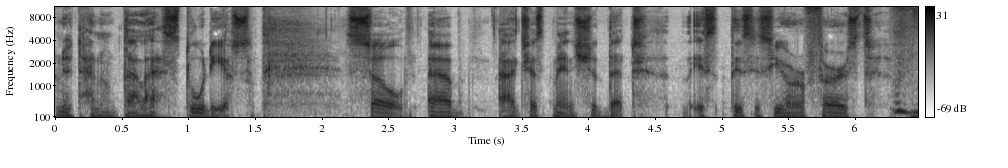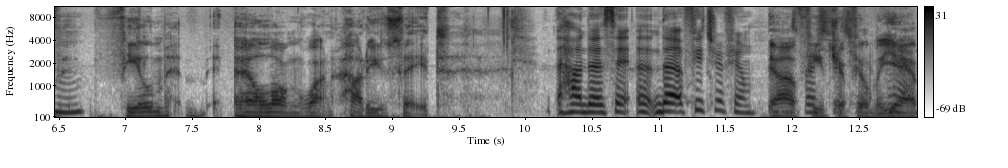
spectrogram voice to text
nyt hän on täällä studiossa. So, uh, I just mentioned that this, this is your first f- film, a long one. How do you say it? How do I say? Uh, the feature film. Yeah, first feature film. Yeah.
